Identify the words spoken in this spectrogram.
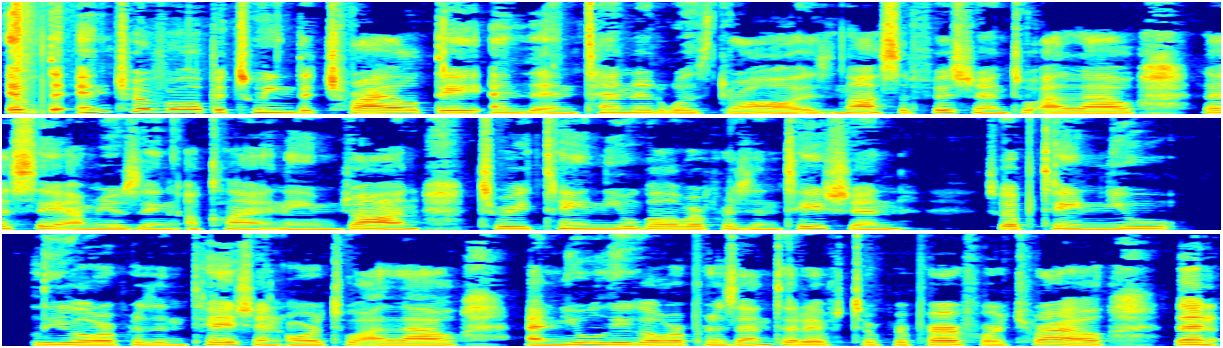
If the interval between the trial date and the intended withdrawal is not sufficient to allow, let's say I'm using a client named John, to retain legal representation, to obtain new legal representation or to allow a new legal representative to prepare for trial, then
